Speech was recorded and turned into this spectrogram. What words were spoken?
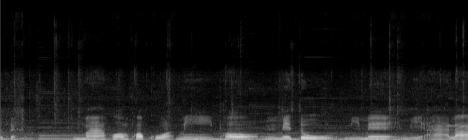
ขึ้นไปครับมาพร้อมครอบครัวมีพ่อมีแม่ตู้ มีแม่ มีอาล่า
